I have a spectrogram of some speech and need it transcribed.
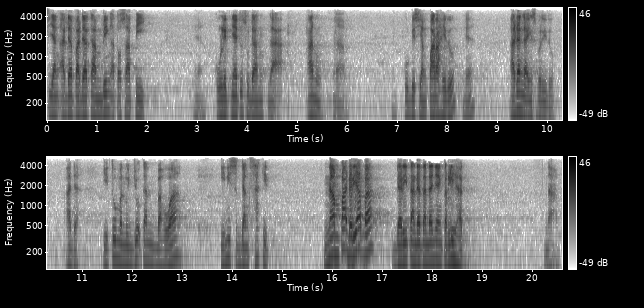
yang ada pada kambing atau sapi. Ya, kulitnya itu sudah nggak anu, nah, kudis yang parah itu, ya. Ada nggak yang seperti itu? Ada. Itu menunjukkan bahwa ini sedang sakit. Nampak dari apa? Dari tanda-tandanya yang terlihat. Nah,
